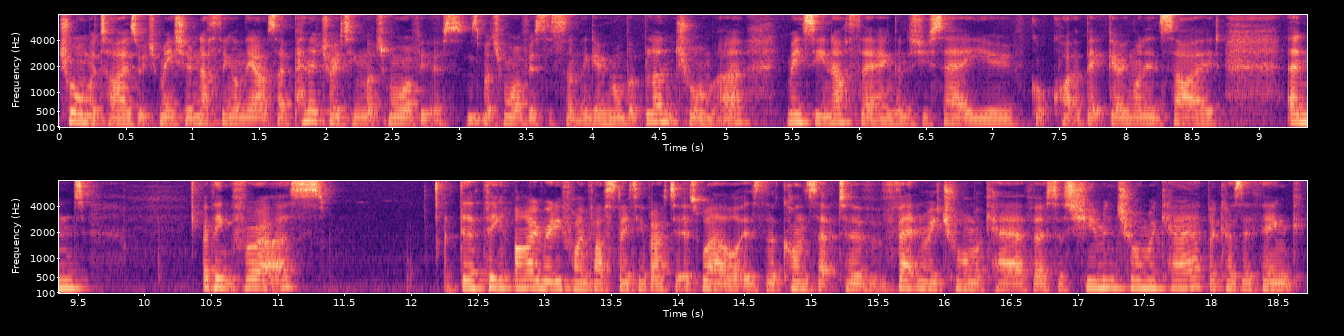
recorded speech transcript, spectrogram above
traumatized, which may show nothing on the outside, penetrating much more obvious. It's hmm. much more obvious there's something going on. But blunt trauma, you may see nothing, and as you say, you've got quite a bit going on inside. And I think for us, the thing I really find fascinating about it as well is the concept of veterinary trauma care versus human trauma care, because I think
